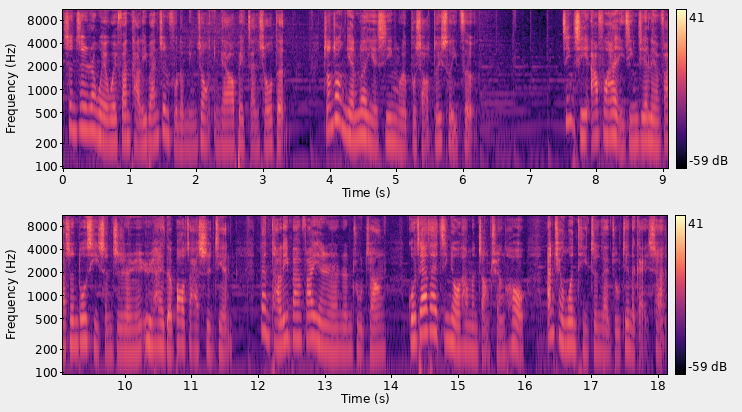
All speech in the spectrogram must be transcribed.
甚至认为违反塔利班政府的民众应该要被斩首等种种言论，也吸引了不少追随者。近期，阿富汗已经接连发生多起神职人员遇害的爆炸事件，但塔利班发言人仍主张，国家在经由他们掌权后，安全问题正在逐渐的改善。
